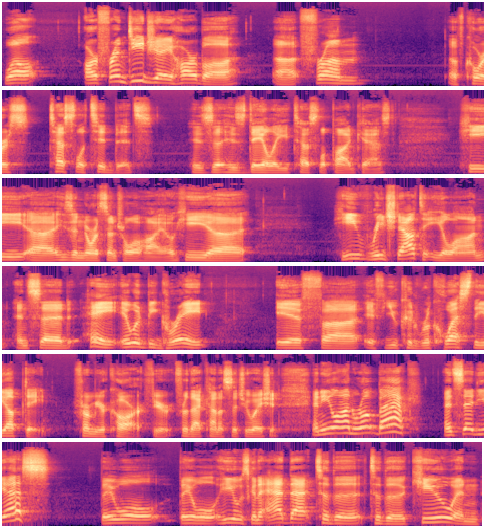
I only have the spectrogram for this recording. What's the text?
Well, our friend DJ Harbaugh uh, from, of course, Tesla Tidbits, his uh, his daily Tesla podcast. He uh, he's in North Central Ohio. He uh, he reached out to Elon and said, "Hey, it would be great." If uh, if you could request the update from your car you're for that kind of situation. And Elon wrote back and said yes, they will they will he was going to add that to the to the queue and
